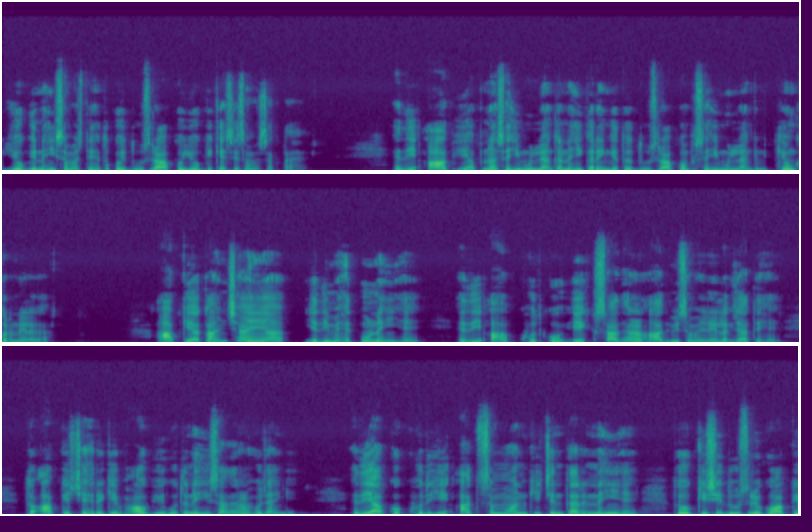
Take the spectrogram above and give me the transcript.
योग्य नहीं समझते हैं तो कोई दूसरा आपको योग्य कैसे समझ सकता है? यदि आप ही अपना सही मूल्यांकन नहीं करेंगे तो दूसरा आपको सही मूल्यांकन क्यों करने लगा? आपकी आकांक्षाएँ यदि महत्वपूर्ण नहीं हैं, यदि आप खुद को एक साधारण आदमी समझने लग जाते हैं तो आपके चेहरे के भाव भी उतने ही साधारण हो जाएँगे। यदि आपको खुद ही आत्मसम्मान की चिंता नहीं है तो किसी दूसरे को आपके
